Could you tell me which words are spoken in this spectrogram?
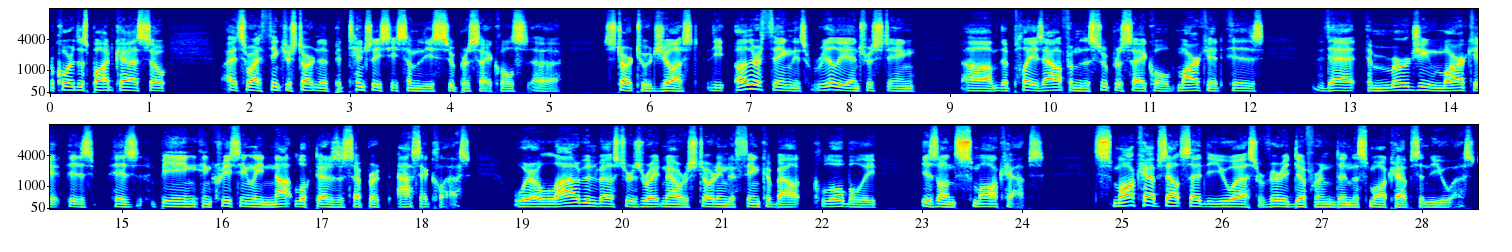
record this podcast. So that's why I think you're starting to potentially see some of these super cycles uh, start to adjust. The other thing that's really interesting um, that plays out from the super cycle market is that emerging market is is being increasingly not looked at as a separate asset class. Where a lot of investors right now are starting to think about globally is on small caps. Small caps outside the U.S. are very different than the small caps in the U.S.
